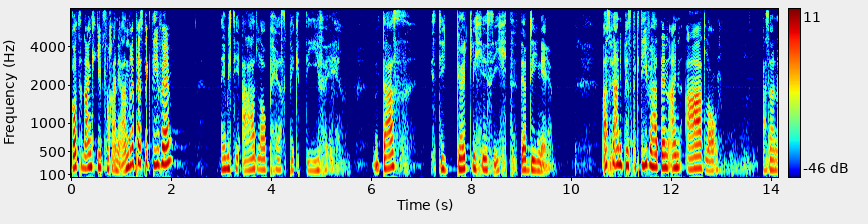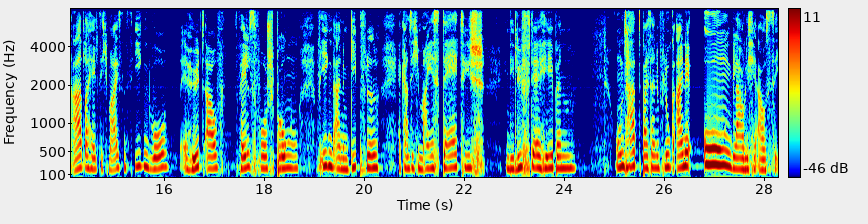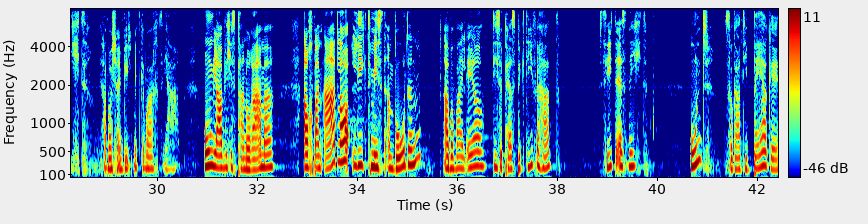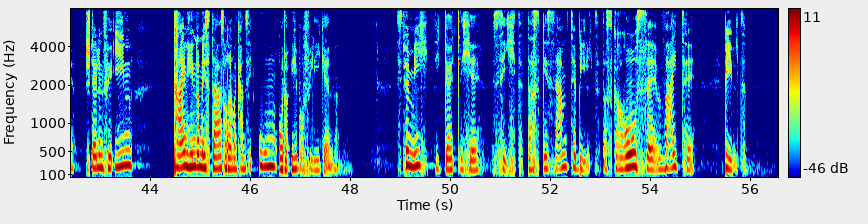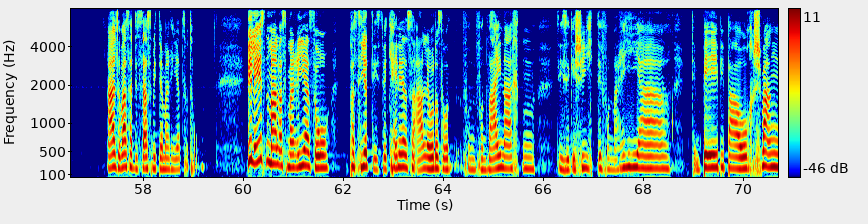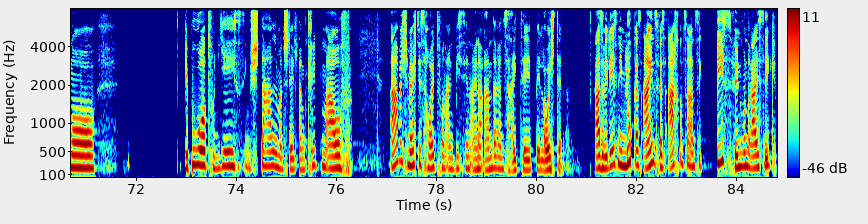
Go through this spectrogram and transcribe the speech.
Gott sei Dank gibt es noch eine andere Perspektive, nämlich die Adlerperspektive. Und das ist die göttliche Sicht der Dinge. Was für eine Perspektive hat denn ein Adler? Also ein Adler hält sich meistens irgendwo erhöht auf, Felsvorsprung, auf irgendeinem Gipfel. Er kann sich majestätisch in die Lüfte erheben und hat bei seinem Flug eine unglaubliche Aussicht. Ich habe euch ein Bild mitgebracht. Ja, unglaubliches Panorama. Auch beim Adler liegt Mist am Boden, aber weil er diese Perspektive hat, sieht er es nicht. Und sogar die Berge stellen für ihn kein Hindernis dar, sondern man kann sie um- oder überfliegen. Das ist für mich die göttliche Sicht, das gesamte Bild, das große, weite Bild. Also, was hat jetzt das mit der Maria zu tun? Wir lesen mal, was Maria so passiert ist. Wir kennen ja so alle, oder so von, von Weihnachten, diese Geschichte von Maria, dem Babybauch, schwanger, Geburt von Jesus im Stall, man stellt dann Krippen auf. Aber ich möchte es heute von ein bisschen einer anderen Seite beleuchten. Also wir lesen im Lukas 1, Vers 28 bis 35.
